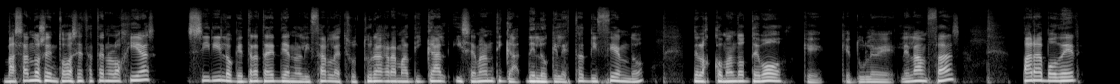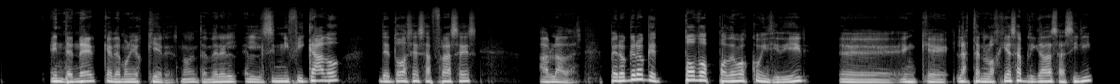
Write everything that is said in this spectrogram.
Basándose en todas estas tecnologías, Siri lo que trata es de analizar la estructura gramatical y semántica de lo que le estás diciendo, de los comandos de voz que, tú le, lanzas, para poder entender qué demonios quieres, ¿no? Entender el significado de todas esas frases habladas. Pero creo que todos podemos coincidir eh, en que las tecnologías aplicadas a Siri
